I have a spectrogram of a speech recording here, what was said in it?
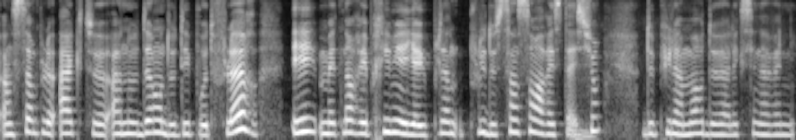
un simple acte anodin de dépôt de fleurs est maintenant réprimé? Il y a eu plein, plus de 500 arrestations hmm. depuis la mort de Alexei Navalny.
